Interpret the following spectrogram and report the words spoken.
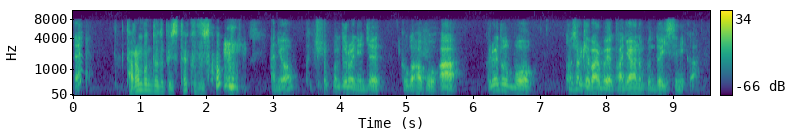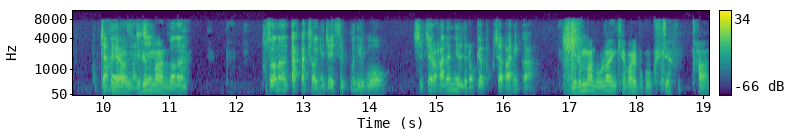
네? 다른 분들도 비슷해? 그 부서? 아니요 그쪽 분들은 이제 그거 하고 아 그래도 뭐 콘솔 개발부에 관여하는 분도 있으니까 복잡해요 사실 이름만- 부서는 부서는 딱딱 정해져 있을 뿐이고 실제로 하는 일들은 꽤 복잡하니까 이름만 온라인 개발부고 그냥 다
